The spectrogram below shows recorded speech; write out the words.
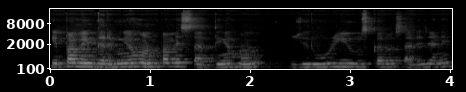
ਇਹ ਭਾਵੇਂ ਗਰਮੀਆਂ ਹੋਣ, ਭਾਵੇਂ ਸਰਦੀਆਂ ਹੋਣ, ਜ਼ਰੂਰ ਯੂਜ਼ ਕਰੋ ਸਾਰੇ ਜਣੇ।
